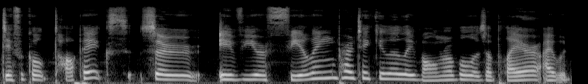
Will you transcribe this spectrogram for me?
difficult topics. So if you're feeling particularly vulnerable as a player, I would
